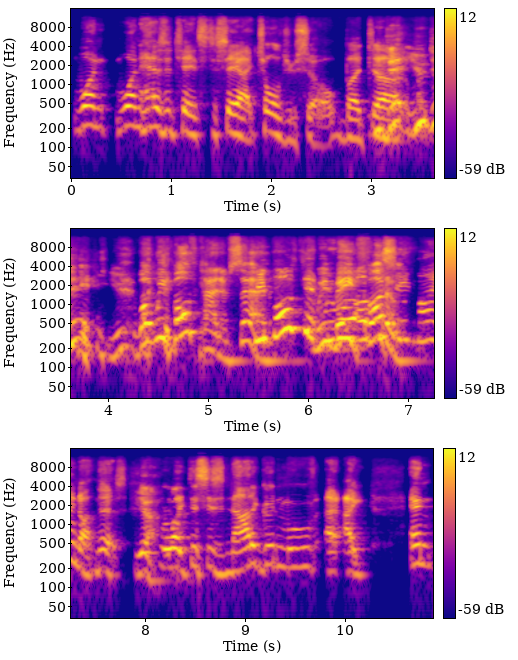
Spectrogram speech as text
One one hesitates to say I told you so, but you uh, did. You did. You, well, we both kind of said we both did. We, we made fun of the same mind on this. Yeah, we're like, this is not a good move. I, I and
